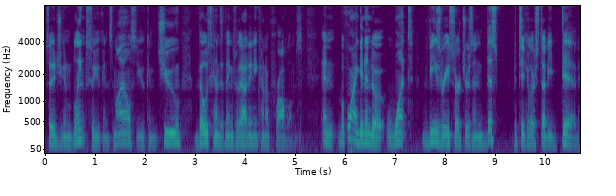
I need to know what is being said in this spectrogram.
so that you can blink, so you can smile, so you can chew, those kinds of things without any kind of problems. And before I get into what these researchers in this particular study did,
